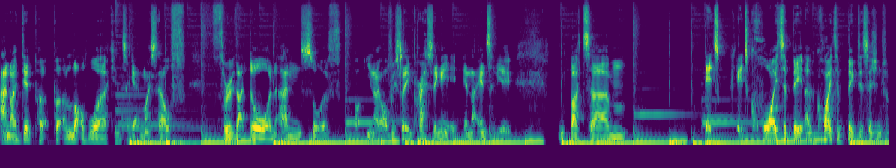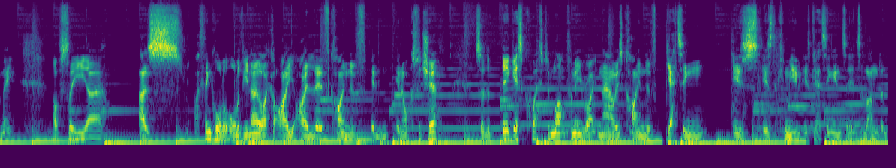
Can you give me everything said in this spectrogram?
and I did put put a lot of work into getting myself through that door and, and sort of you know obviously impressing it in that interview. But um, it's it's quite a big quite a big decision for me. Obviously, uh, as I think all, all of you know, like I, I live kind of in, in Oxfordshire. So the biggest question mark for me right now is kind of getting is is the commute is getting into into London.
